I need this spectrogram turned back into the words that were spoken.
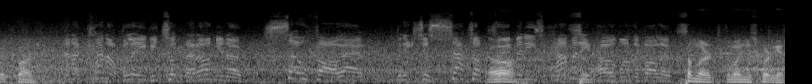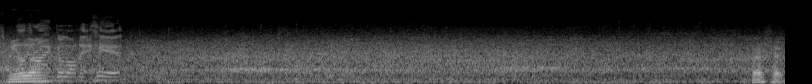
Which one? And I cannot believe he took that on, you know, so far out, but it's just sat up to Oh. him and he's hammered it home on the volley. Similar to the one you scored against Another Milan. angle on it here. Perfect.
